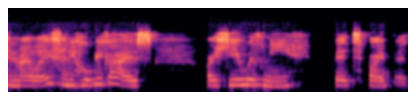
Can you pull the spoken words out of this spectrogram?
in my life, and I hope you guys are here with me bit by bit.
